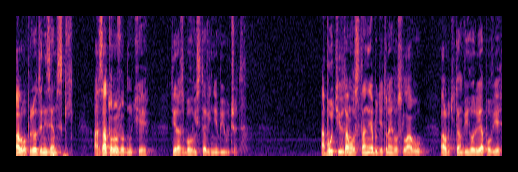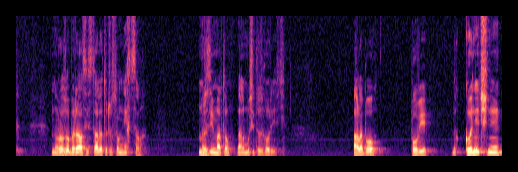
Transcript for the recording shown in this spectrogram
alebo prirodzený zemský. A za to rozhodnutie ti raz Boh vystaví nebý účet. A buď ti to tam ostane a bude to na jeho slavu, alebo ti tam vyhorí a povie, no rozoberal si stále to, čo som nechcel. Mrzí ma to, ale musí to zhorieť. Alebo povie, no konečne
